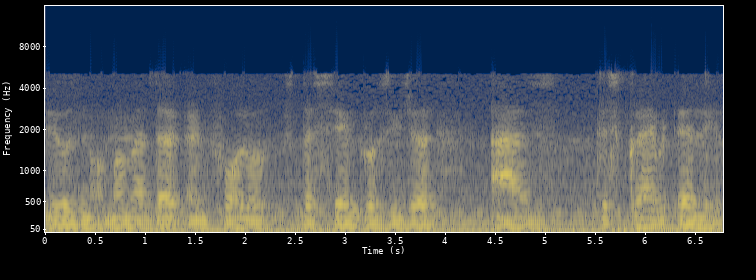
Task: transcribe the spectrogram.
use normal method and follow the same procedure as described earlier.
